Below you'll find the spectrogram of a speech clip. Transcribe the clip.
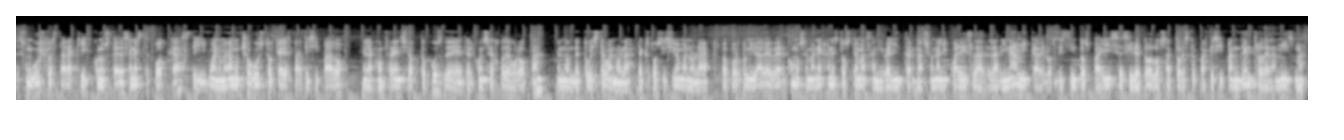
Es un gusto estar aquí con ustedes en este podcast y bueno, me da mucho gusto que hayas participado en la conferencia Octopus del Consejo de Europa, en donde tuviste, bueno, la, exposición, bueno, la, oportunidad de ver cómo se manejan estos temas a nivel internacional y cuál es la, la, dinámica de los distintos países y de todos los actores que participan dentro de la misma.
